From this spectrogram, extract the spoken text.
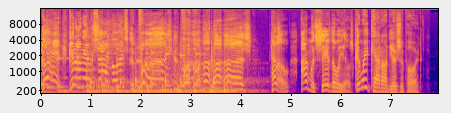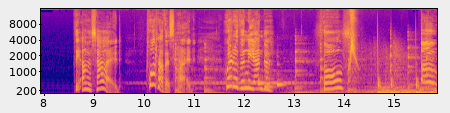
go ahead. Get on the other side, boys. Push! Push! Hello, I'm with Save the Wheels. Can we count on your support? The other side? What other side? Where are the Neanderthals? Oh,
